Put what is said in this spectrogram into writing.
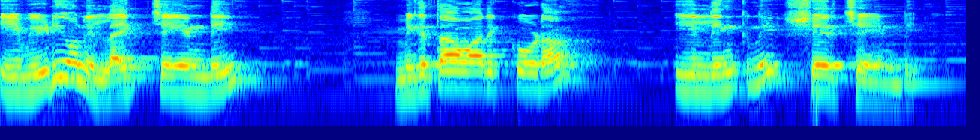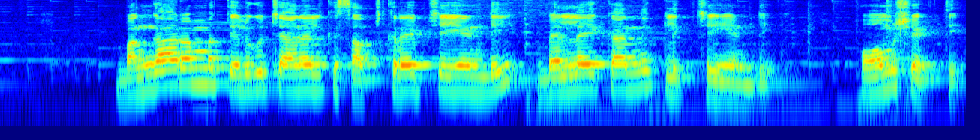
ఈ వీడియోని లైక్ చేయండి. మిగతా వారికి కూడా ఈ లింక్ని షేర్ చేయండి. బంగారమ్మ తెలుగు ఛానల్కి సబ్స్క్రైబ్ చేయండి. బెల్ ఐకాన్ని క్లిక్ చేయండి. ఓం శక్తి.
